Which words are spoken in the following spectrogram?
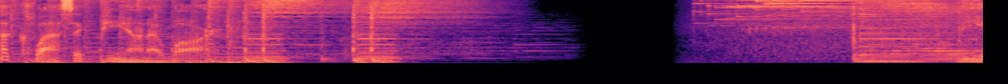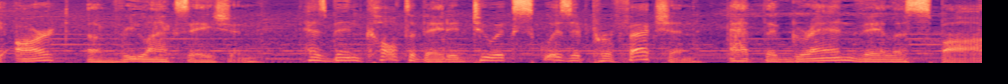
a classic piano bar. The art of relaxation has been cultivated to exquisite perfection at the Grand Velas Spa.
